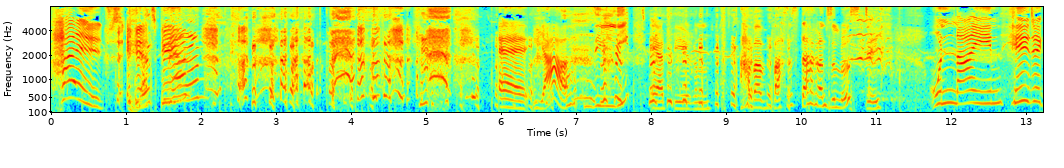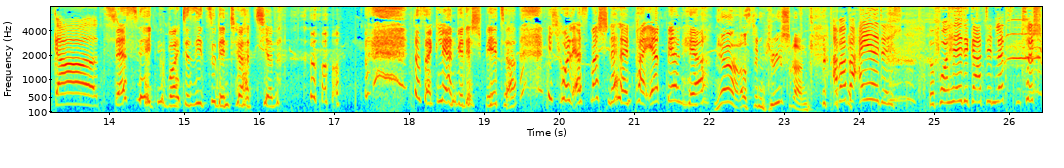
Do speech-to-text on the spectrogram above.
halt! Erdbeeren? Äh, ja, sie liebt Erdbeeren. Aber was ist daran so lustig? Oh nein, Hildegard! Deswegen wollte sie zu den Törtchen. Das erklären wir dir später. Ich hol erst mal schnell ein paar Erdbeeren her. Ja, aus dem Kühlschrank. Aber beeil dich, bevor Hildegard den letzten Tisch.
